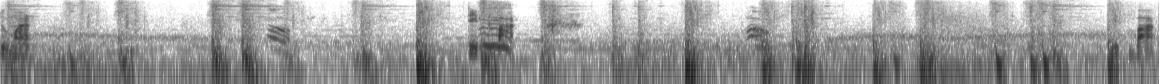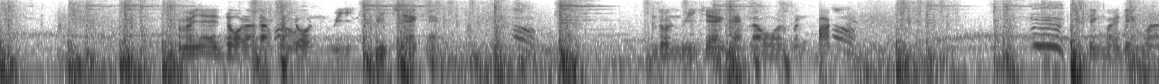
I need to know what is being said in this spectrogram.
ดูมัน ติดบักติดบักมันไม่ใช่โดนอะไรมันโดนวิวิแช่แข็งมันโดนวิแช่แข็งแล้วมันมันบักเด้งไปเด้งมา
